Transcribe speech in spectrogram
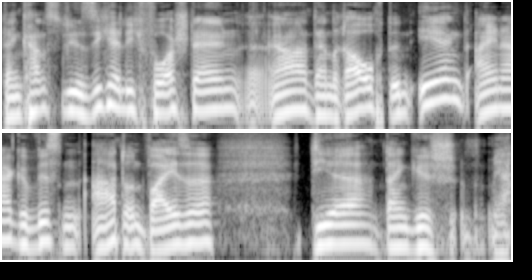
Dann kannst du dir sicherlich vorstellen, äh, ja, dann raucht in irgendeiner gewissen Art und Weise dir dein Ges ja,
